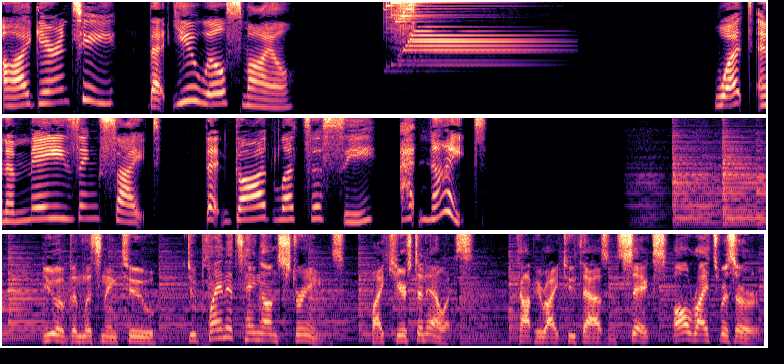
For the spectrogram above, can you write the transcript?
I guarantee that you will smile. What an amazing sight that God lets us see at night. You have been listening to Do Planets Hang on Strings by Kiersten Ellis. Copyright 2006, all rights reserved.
